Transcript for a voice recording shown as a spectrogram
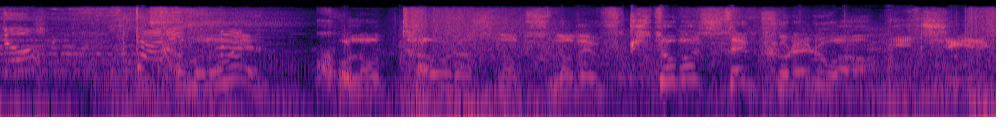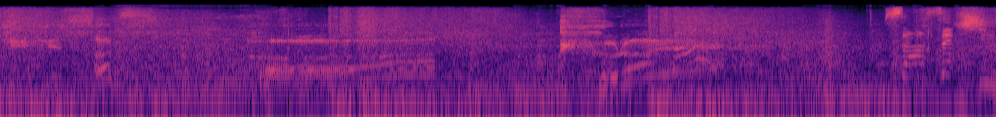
ト。このタウラスの角で吹き飛ばしてくれるわ。一撃必殺。はあ。食らえ。させ静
